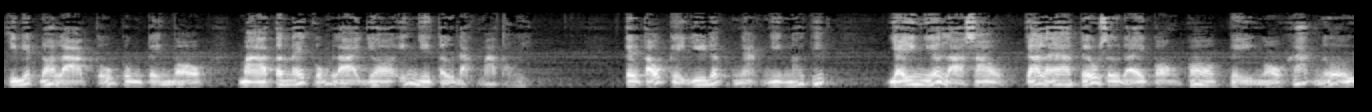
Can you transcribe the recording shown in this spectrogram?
chỉ biết đó là cửu cung tiền bộ, mà tên ấy cũng là do Yến Nhi tự đặt mà thôi. Tiêu tẩu kỳ duy đức ngạc nhiên nói tiếp. Vậy nghĩa là sao? Chả lẽ tiểu sư đệ còn có kỳ ngộ khác nữa ư?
